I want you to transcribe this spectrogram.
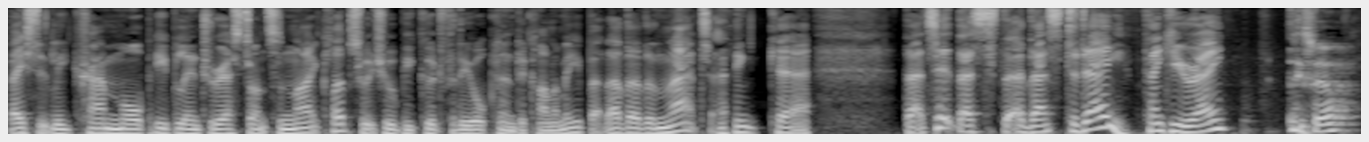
basically cram more people into restaurants and nightclubs, which would be good for the Auckland economy. But other than that, I think uh, that's it. That's uh, that's today. Thank you, Ray. Thanks, Phil.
